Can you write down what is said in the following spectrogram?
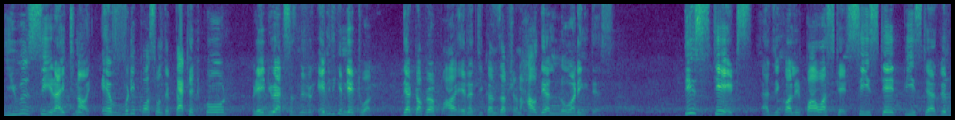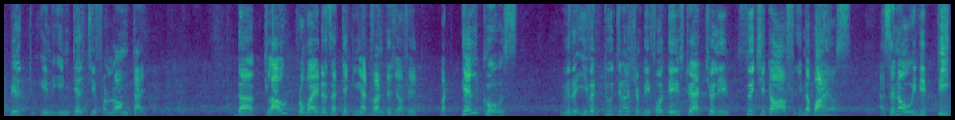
you will see right now every possible, the packet core, radio access network, anything network, they're talking about energy consumption, how they are lowering this. These states, as we call it power states, C state, P state, has been built in Intel chip for a long time. The cloud providers are taking advantage of it, but telcos, even two generations before, they used to actually switch it off in the BIOS. I said, no, we need peak.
